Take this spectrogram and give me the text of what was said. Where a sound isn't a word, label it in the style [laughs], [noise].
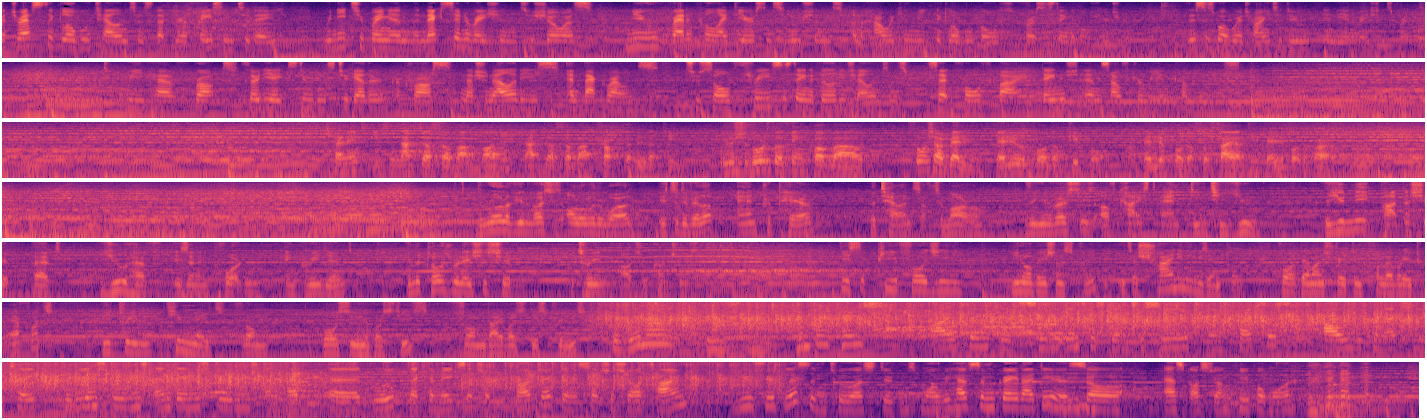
address the global challenges that we're facing today, we need to bring in the next generation to show us new radical ideas and solutions on how we can meet the global goals for a sustainable future. This is what we're trying to do in the Innovation Sprint. We have brought 38 students together across nationalities and backgrounds to solve three sustainability challenges set forth by Danish and South Korean companies. Challenge is not just about money, not just about profitability. You should also think about social value, value for the people, uh, value for the society, value for the earth. The role of universities all over the world is to develop and prepare the talents of tomorrow. The universities of KAIST and DTU. The unique partnership that you have is an important ingredient in the close relationship between our two countries. This P4G Innovation Sprint is a shining example for demonstrating collaborative efforts between teammates from both universities from diverse disciplines. The winner is the Kimball case. I think it's really interesting to see in practice how you can actually take Korean students and Danish students and have a group that can make such a project in such a short time. You should listen to us students more. We have some great ideas, so [laughs] ask us young people more. [laughs]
